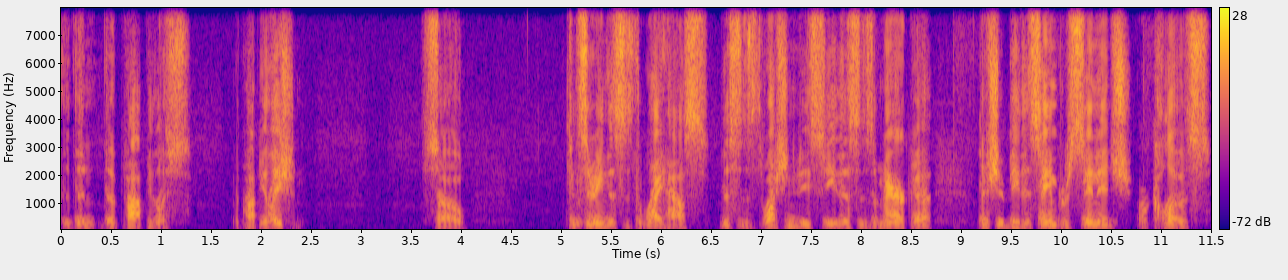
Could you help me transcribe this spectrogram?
the the populace, the population. So, considering this is the White House, this is Washington D.C., this is America, there should be the same percentage or close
